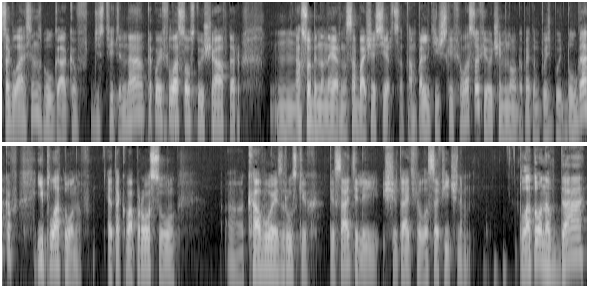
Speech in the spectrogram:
согласен, с Булгаков действительно такой философствующий автор. Особенно, наверное, «Собачье сердце». Там политической философии очень много, поэтому пусть будет Булгаков. И Платонов. Это к вопросу, э, кого из русских писателей считать философичным. Платонов, да,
